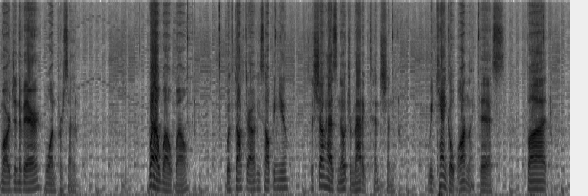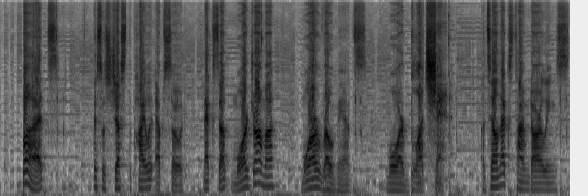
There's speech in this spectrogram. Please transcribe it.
Margin of error, 1%. Well, well, well. With Dr. Alphys helping you, the show has no dramatic tension. We can't go on like this. But, but, this was just the pilot episode. Next up, more drama, more romance, more bloodshed. Until next time, darlings.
